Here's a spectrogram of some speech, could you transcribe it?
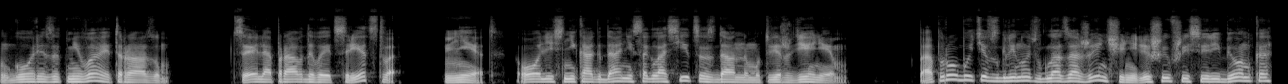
Горе затмевает разум. Цель оправдывает средства? Нет, Олис никогда не согласится с данным утверждением. Попробуйте взглянуть в глаза женщине, лишившейся ребенка,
